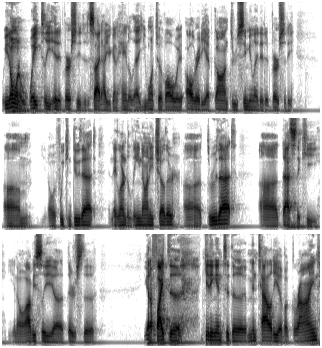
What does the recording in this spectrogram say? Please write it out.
Well, you don't want to wait till you hit adversity to decide how you're going to handle that. You want to have always, already have gone through simulated adversity. Um, you know, if we can do that and they learn to lean on each other uh, through that, uh, that's the key. You know, obviously, uh, there's the you got to fight the getting into the mentality of a grind,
